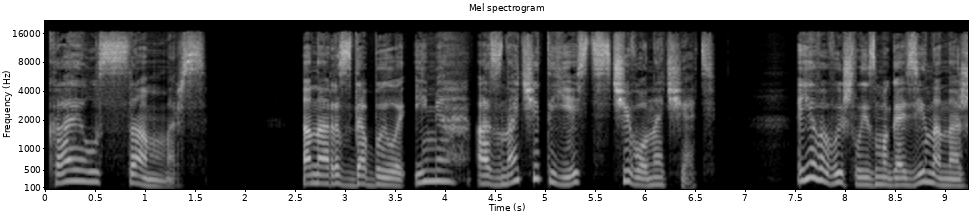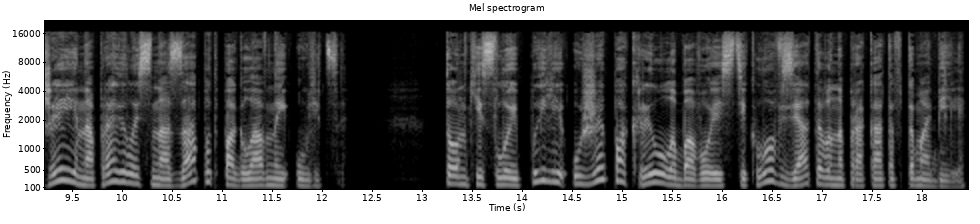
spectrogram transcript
Кайл Саммерс. Она раздобыла имя, а значит, есть с чего начать. Ева вышла из магазина ножей и направилась на запад по главной улице. Тонкий слой пыли уже покрыл лобовое стекло взятого на прокат автомобиля,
